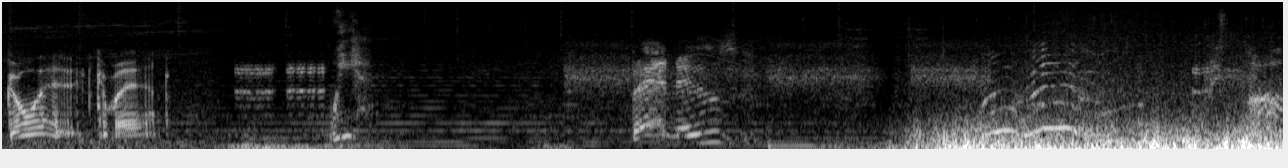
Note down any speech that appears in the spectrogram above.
Go ahead, Command. we. Bad news? Woohoo! Huh?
